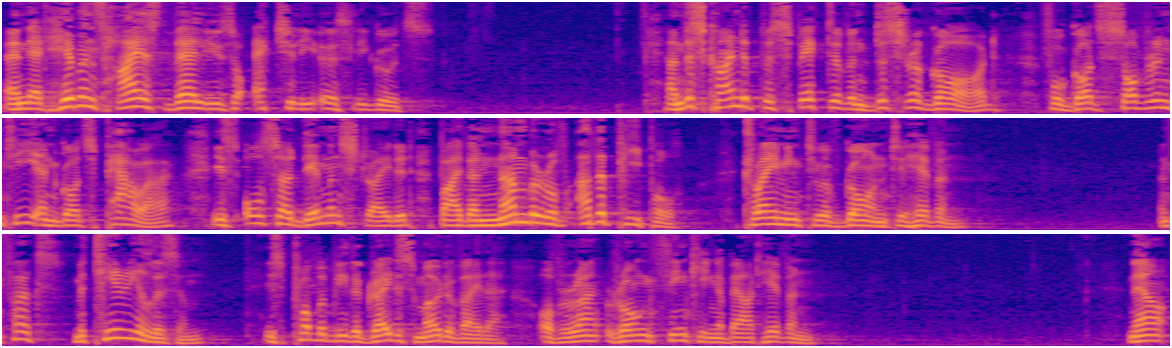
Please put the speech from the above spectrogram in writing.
and that heaven's highest values are actually earthly goods. And this kind of perspective and disregard for God's sovereignty and God's power is also demonstrated by the number of other people claiming to have gone to heaven. And folks, materialism is probably the greatest motivator of wrong thinking about heaven. Now,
